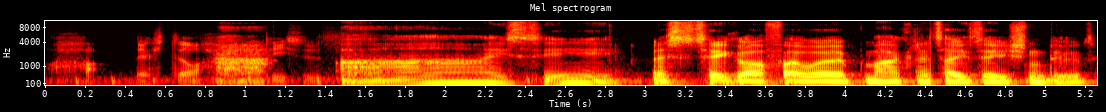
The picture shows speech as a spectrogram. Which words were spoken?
hot. They're still hot pieces. Ah, I see. Let's take off our magnetization, dude.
